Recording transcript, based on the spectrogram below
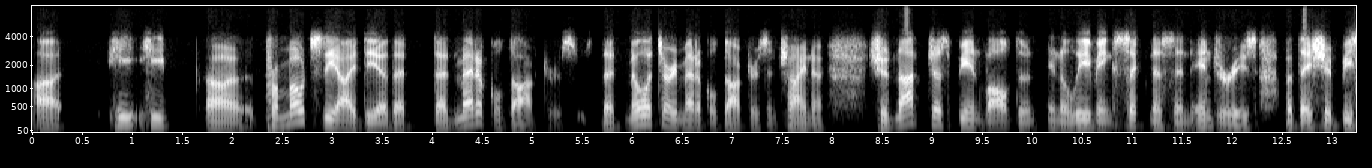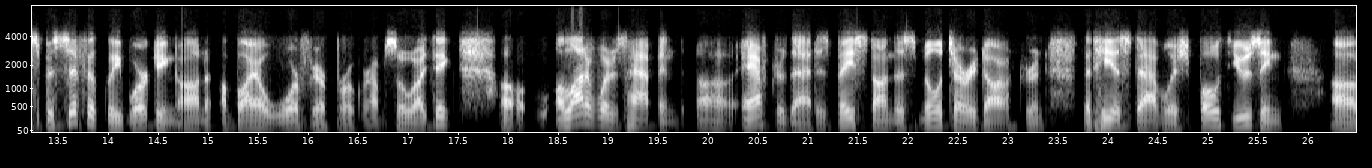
uh, he he uh, promotes the idea that that medical doctors, that military medical doctors in China should not just be involved in, in alleviating sickness and injuries, but they should be specifically working on a biowarfare program. So I think uh, a lot of what has happened uh, after that is based on this military doctrine that he established, both using uh,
